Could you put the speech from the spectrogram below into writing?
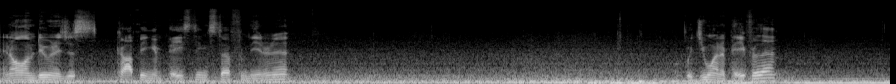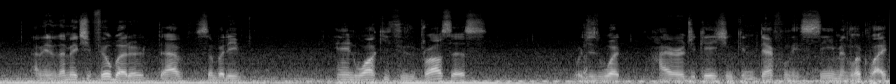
And all I'm doing is just copying and pasting stuff from the internet. Would you want to pay for that? I mean, if that makes you feel better to have somebody hand walk you through the process, which is what higher education can definitely seem and look like.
